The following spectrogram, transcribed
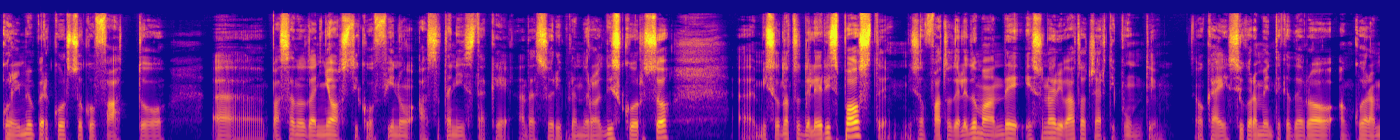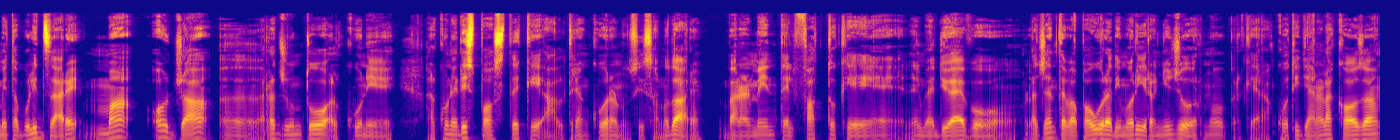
con il mio percorso che ho fatto eh, passando da agnostico fino a satanista, che adesso riprenderò il discorso, eh, mi sono dato delle risposte, mi sono fatto delle domande e sono arrivato a certi punti. Ok, sicuramente che dovrò ancora metabolizzare, ma ho già eh, raggiunto alcune, alcune risposte che altri ancora non si sanno dare. Banalmente il fatto che nel Medioevo la gente aveva paura di morire ogni giorno perché era quotidiana la cosa,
